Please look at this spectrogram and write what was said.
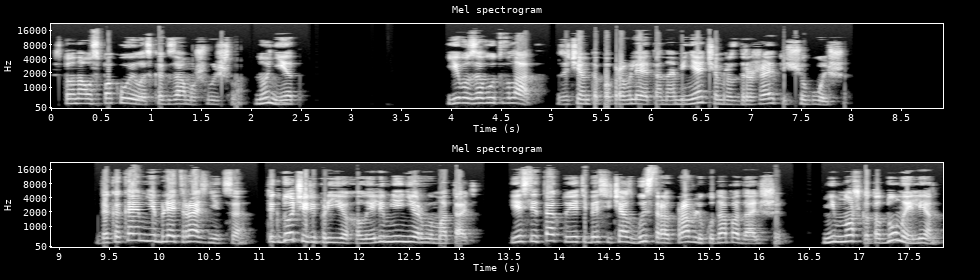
что она успокоилась, как замуж вышла, но нет. Его зовут Влад, зачем-то поправляет она меня, чем раздражает еще больше. Да какая мне, блядь, разница? Ты к дочери приехала или мне нервы мотать? Если так, то я тебя сейчас быстро отправлю куда подальше. Немножко-то думай, Лен.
